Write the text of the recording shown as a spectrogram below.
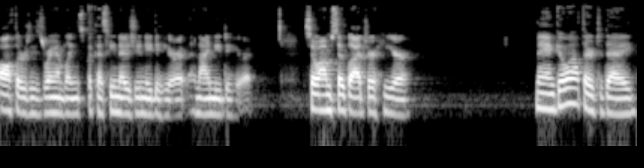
authors these ramblings because He knows you need to hear it and I need to hear it. So I'm so glad you're here. Man, go out there today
